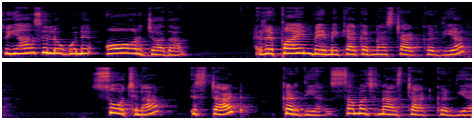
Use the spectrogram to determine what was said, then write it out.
तो यहाँ से लोगों ने और ज़्यादा रिफाइन वे में क्या करना स्टार्ट कर दिया? सोचना स्टार्ट कर दिया, समझना स्टार्ट कर दिया।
